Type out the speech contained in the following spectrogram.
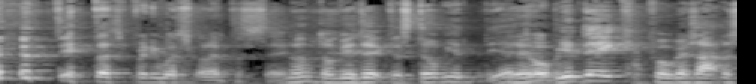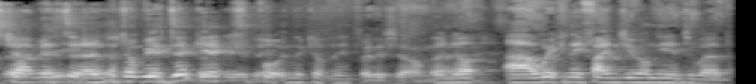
That's pretty much what I had to say. No, don't be a dick. Just don't be a yeah, Yeah. don't be a dick. Progress Atlas Yeah, champions. Uh, don't be a dick. Don't yeah, supporting the company. Finish it on that. no, uh, where can they find you on the interweb?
